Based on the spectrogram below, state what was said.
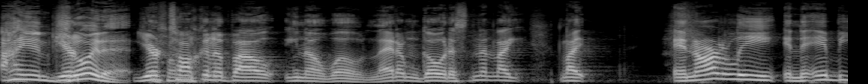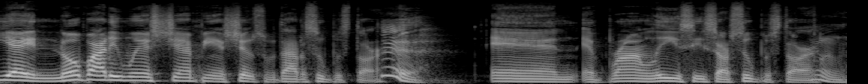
I enjoy you're, that. You're talking about, you know, well, let them go. That's not like like in our league in the NBA, nobody wins championships without a superstar. Yeah. And if Bron leaves, he's our superstar. Hmm.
